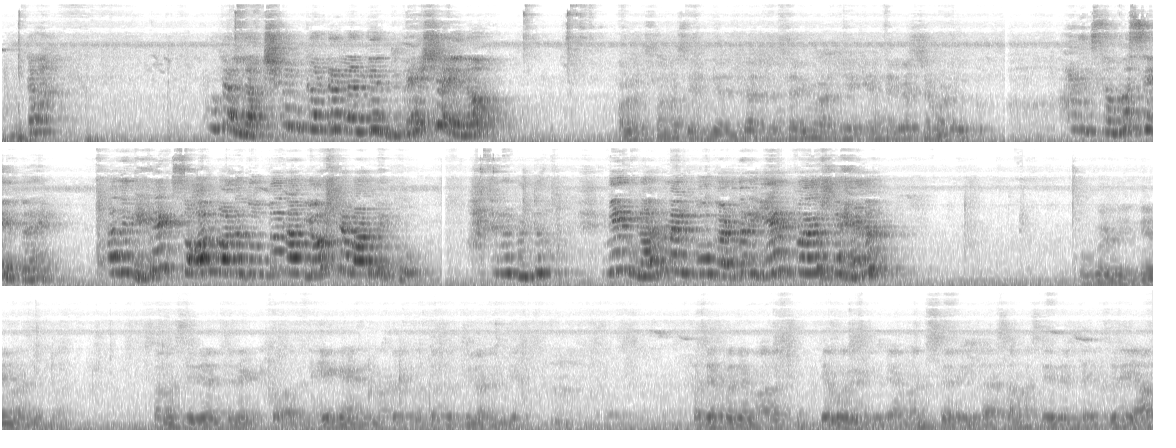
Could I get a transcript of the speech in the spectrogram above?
ಪುಟ್ಟ ಪುಟ್ಟ ಲಕ್ಷ್ಮಿ ಕಂಡ್ರೆ ನನಗೆ ದ್ವೇಷ ಏನೋ ಅವ್ರಿಗೆ ಸಮಸ್ಯೆ ಇದೆ ಅಂದ್ರೆ ಅದನ್ನ ಸರಿ ಮಾಡೋದು ಹೇಗೆ ಅಂತ ಯೋಚನೆ ಮಾಡಬೇಕು. ಅವಳಿಗೆ ಸಮಸ್ಯೆ ಇದ್ರೆ ಅದನ್ನ ಹೇಗೆ ಸಾಲ್ವ್ ಮಾಡೋದು ಅಂತ ನಾವು ಯೋಚನೆ ಮಾಡಬೇಕು. ಅದರ ಬಿಟ್ಟು ನೀನ್ ನನ್ನ ಮೇಲೆ ಕೂಗಾಡಿದ್ರೆ ಏನ್ ಪ್ರಯೋಜನ ಹೇಳು? ಕೂಗಾಡಿದ್ರೆ ಇನ್ನೇನ್ ಮಾಡಲಿಲ್ಲ ಸಮಸ್ಯೆ ಇದೆ ಅಂತಾನೆ ಇಟ್ಕೋ. ಅದನ್ನ ಹೇಗೆ ಹ್ಯಾಂಡಲ್ ಮಾಡಬೇಕು ಅಂತ ಗೊತ್ತಿಲ್ಲ ನನಗೆ ಪದೇ ಪದೇ ಮಹಾಲಕ್ಷ್ಮಿ ದೇವ ಹೇಳಿದ್ರೆ ಮನಸ್ಸು ಸರಿ ಇಲ್ಲ ಸಮಸ್ಯೆ ಇದೆ ಅಂತ ಹೇಳಿದ್ರೆ ಯಾವ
